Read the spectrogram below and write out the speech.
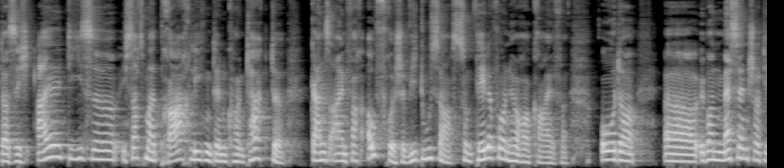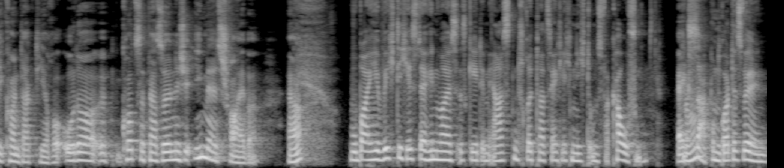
dass ich all diese, ich sag's mal, brachliegenden Kontakte ganz einfach auffrische, wie du sagst, zum Telefonhörer greife oder äh, über einen Messenger die kontaktiere oder äh, kurze persönliche E-Mails schreibe. Ja. Wobei hier wichtig ist der Hinweis, es geht im ersten Schritt tatsächlich nicht ums Verkaufen. Exakt. Ja, um Gottes Willen.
